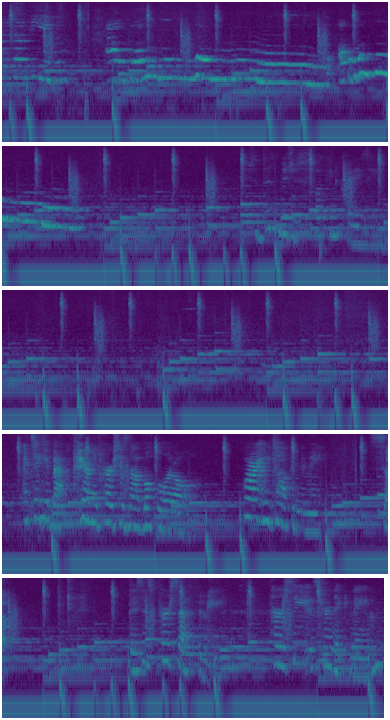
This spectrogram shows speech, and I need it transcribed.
I love you. Oh, whoa, whoa, whoa, whoa. Oh, whoa, whoa, whoa. So this bitch is fucking crazy. I take it back. Apparently Percy's not vocal at all. Why aren't you talking to me? So, this is Persephone. Percy is her nickname.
